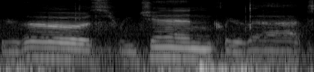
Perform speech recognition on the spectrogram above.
Clear those. Regen. Clear that.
